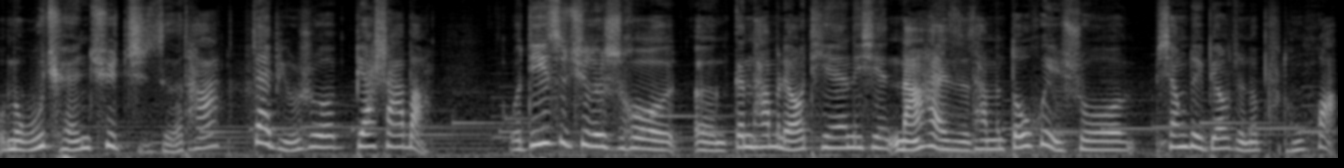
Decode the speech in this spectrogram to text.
我们无权去指责他。再比如说边沙吧，我第一次去的时候，嗯，跟他们聊天，那些男孩子他们都会说相对标准的普通话，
